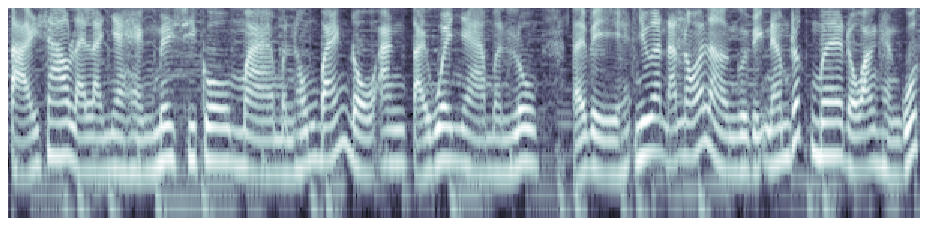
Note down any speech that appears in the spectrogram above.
tại sao lại là nhà hàng mexico mà mình không bán đồ ăn tại quê nhà mình luôn? Tại vì như anh đã nói là người việt nam rất mê đồ ăn hàn quốc.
